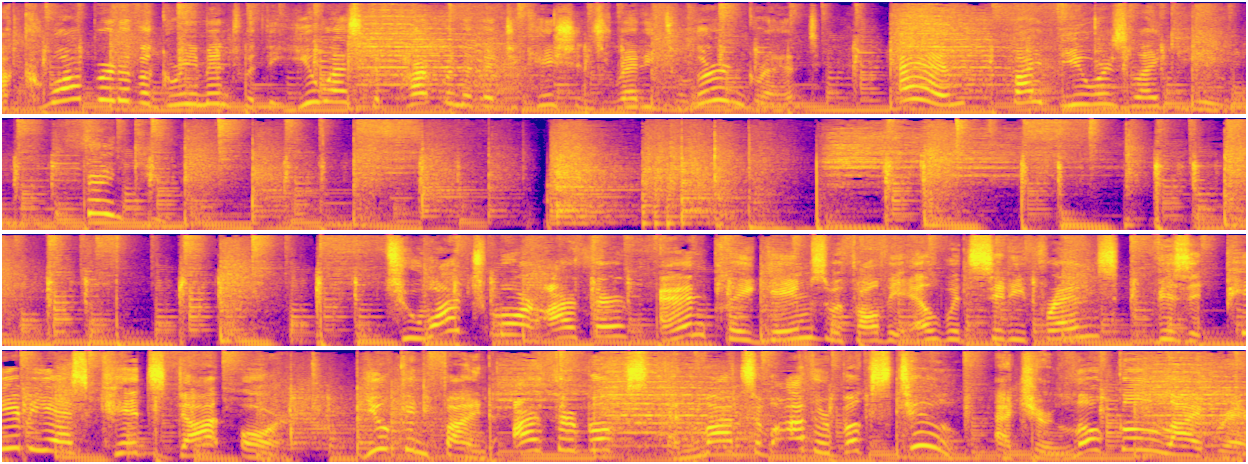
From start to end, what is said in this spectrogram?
a cooperative agreement with the U.S. Department of Education's Ready to Learn grant, and by viewers like you. Thank you. To watch more Arthur and play games with all the Elwood City friends, visit pbskids.org. You can find Arthur books and lots of other books too at your local library.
